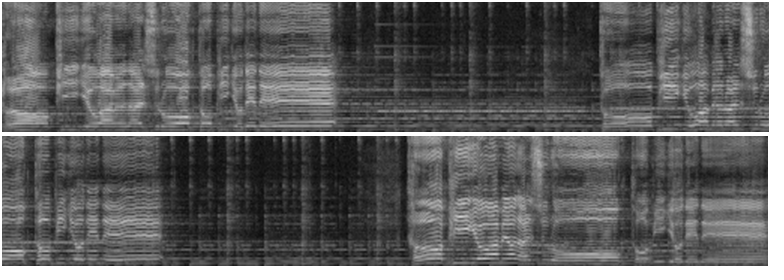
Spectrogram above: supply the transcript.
더 비교하면 할수록 더 비교되네. 더 비교하면 할수록 더 비교되네. 더 비교하면 할수록 더 비교되네.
